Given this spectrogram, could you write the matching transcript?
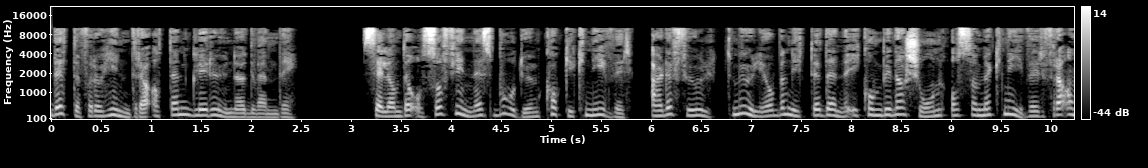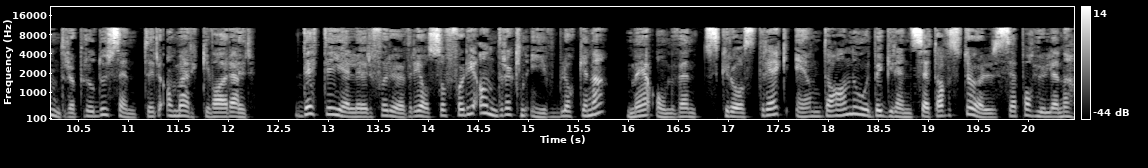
Dette for å hindre at den glir unødvendig. Selv om det også finnes Bodum kokkekniver, er det fullt mulig å benytte denne i kombinasjon også med kniver fra andre produsenter og merkevarer. Dette gjelder for øvrig også for de andre knivblokkene, med omvendt skråstrek en da noe begrenset av størrelse på hullene.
